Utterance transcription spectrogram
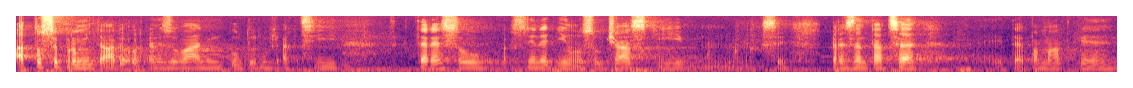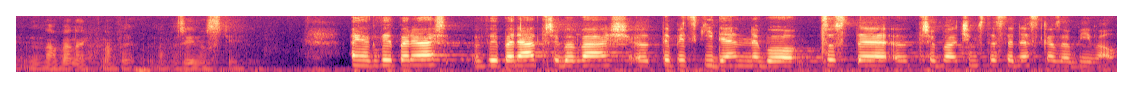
A to se promítá do organizování kulturních akcí, které jsou vlastně nedílnou součástí hm, jaksi, prezentace té památky na venek, na, ve, na veřejnosti. A jak vypadáš, vypadá třeba váš eh, typický den, nebo co jste eh, třeba, čím jste se dneska zabýval?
